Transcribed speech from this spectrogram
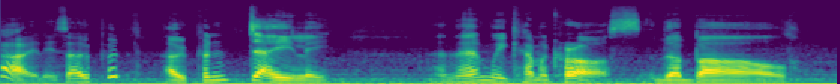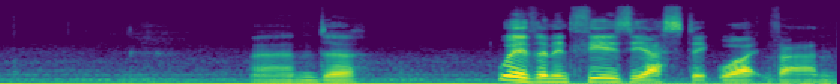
oh, it is open, open daily. And then we come across the Barle. And uh, with an enthusiastic white van.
